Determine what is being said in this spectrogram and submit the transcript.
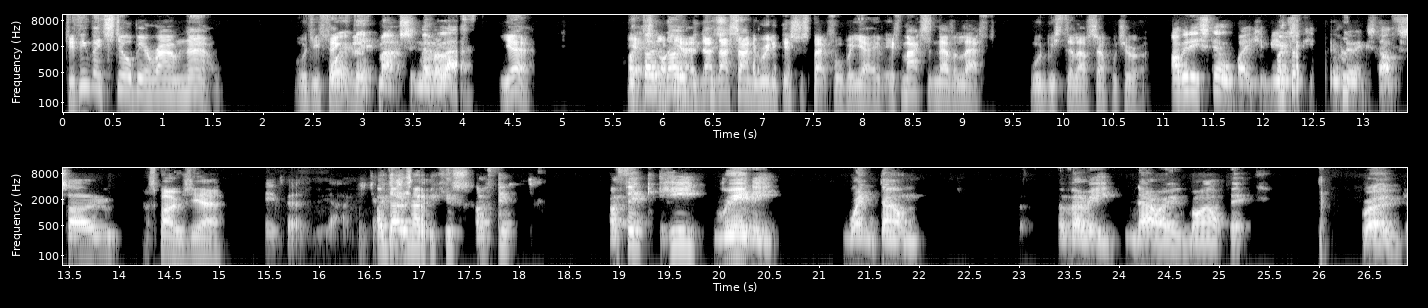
Do you think they'd still be around now, or do you think if that... Max had never left? Yeah. I don't know. Yeah, because... that, that, sounded really disrespectful, but yeah, if, if, Max had never left, would we still have Sepultura? I mean, he's still making music, he's still doing stuff, so I suppose, yeah. It, uh, yeah I don't know because I think I think he really went down a very narrow, myopic road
